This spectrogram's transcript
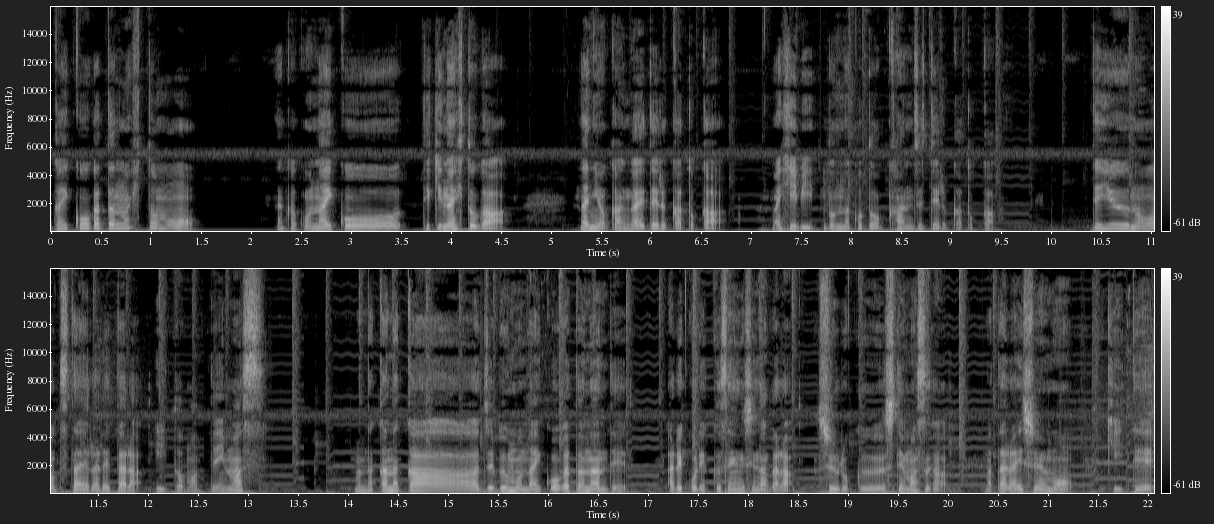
外交型の人も、なんかこう内向的な人が何を考えてるかとか、まあ、日々どんなことを感じてるかとか、っていうのを伝えられたらいいと思っています。まあ、なかなか自分も内向型なんで、あれこれ苦戦しながら収録してますが、また来週も聞いて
